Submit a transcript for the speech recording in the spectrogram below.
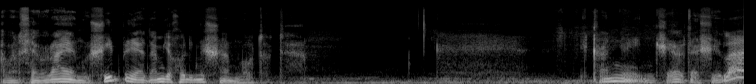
אבל חברה אנושית, בני אדם יכולים לשנות אותה. כאן נשאלת השאלה,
